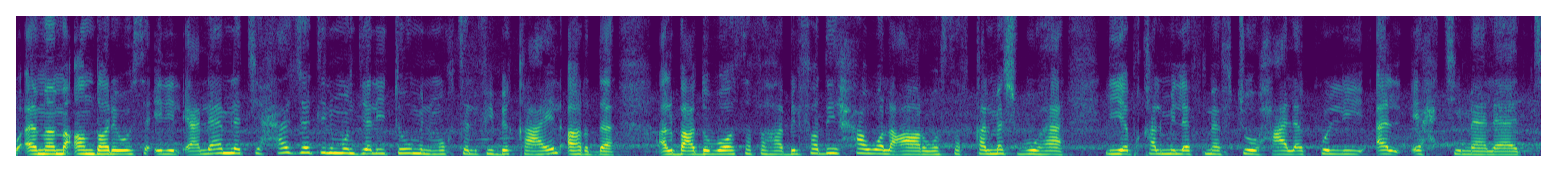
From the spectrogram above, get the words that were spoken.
وأمام أنظار وسائل الإعلام التي حجت الموندياليتو من مختلف بقاع الأرض البعض وصفها بالفضيحة والعار والصفقة المشبوهة ليبقى الملف مفتوح على كل الاحتمالات.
